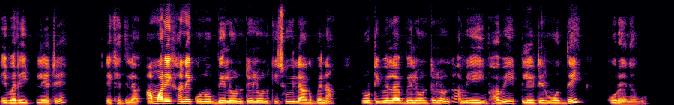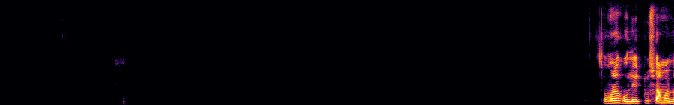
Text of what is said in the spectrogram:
এবার এই প্লেটে রেখে দিলাম। আমার এখানে কোনো বেলন টেলন কিছুই লাগবে না, রুটিবেলা বেলন টেলন আমি এইভাবেই প্লেটের মধ্যেই করে নেব। তোমরা হলে একটু সামান্য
